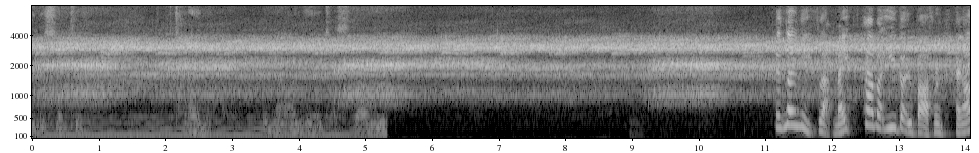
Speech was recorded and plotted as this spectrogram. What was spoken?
legislative retirement. And now I'm here to study. There's no need for that, mate. How about you go to the bathroom and I'll...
